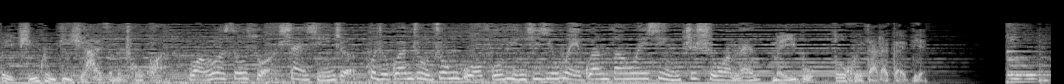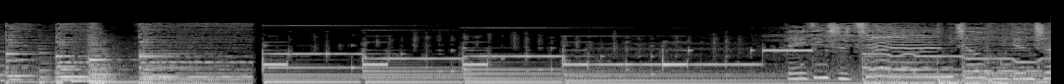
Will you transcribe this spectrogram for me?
为贫困地区孩子们筹款。网络搜索“善行者”或者关注中国扶贫基金会官方微信，支持我们。每一步都会带来改变。北京时间九点整。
